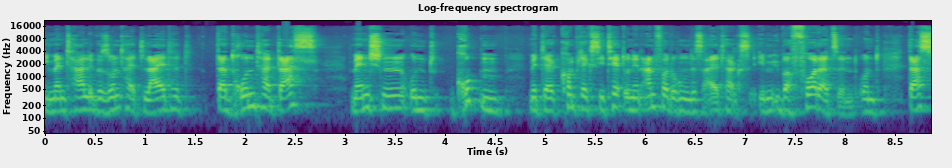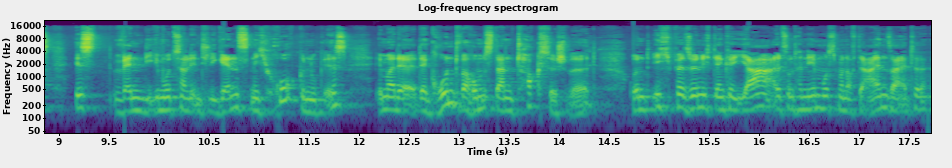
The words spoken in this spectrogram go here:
die mentale Gesundheit leidet darunter, dass Menschen und Gruppen mit der Komplexität und den Anforderungen des Alltags eben überfordert sind. Und das ist, wenn die emotionale Intelligenz nicht hoch genug ist, immer der, der Grund, warum es dann toxisch wird. Und ich persönlich denke, ja, als Unternehmen muss man auf der einen Seite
